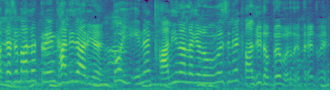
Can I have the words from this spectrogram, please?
अब जैसे मान लो ट्रेन खाली जा रही है तो इन्हें खाली ना लगे लोगों को इसलिए खाली डब्बे भर देते हैं ट्रेन।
